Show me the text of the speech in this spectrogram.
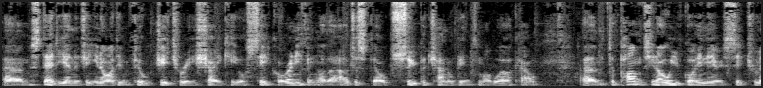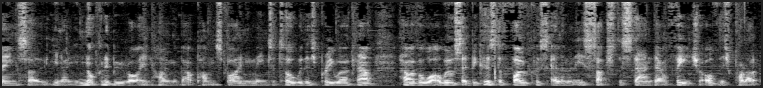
Um, steady energy. You know, I didn't feel jittery, shaky, or sick or anything like that. I just felt super channeled into my workout. Um, the pumps, you know, all you've got in here is citrulline, so you know you're not going to be writing home about pumps by any means at all with this pre-workout. However, what I will say, because the focus element is such the standout feature of this product,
